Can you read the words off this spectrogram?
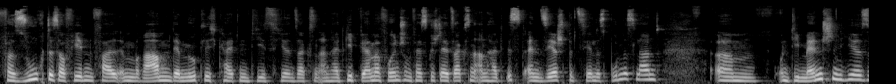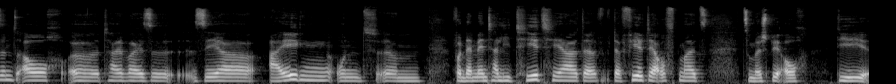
versucht es auf jeden Fall im Rahmen der Möglichkeiten, die es hier in Sachsen-Anhalt gibt. Wir haben ja vorhin schon festgestellt, Sachsen-Anhalt ist ein sehr spezielles Bundesland ähm, und die Menschen hier sind auch äh, teilweise sehr eigen und ähm, von der Mentalität her, da, da fehlt ja oftmals zum Beispiel auch die,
